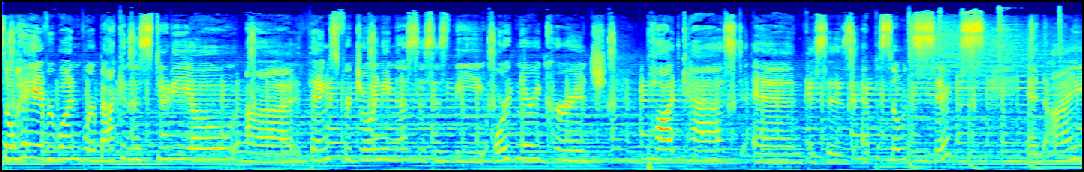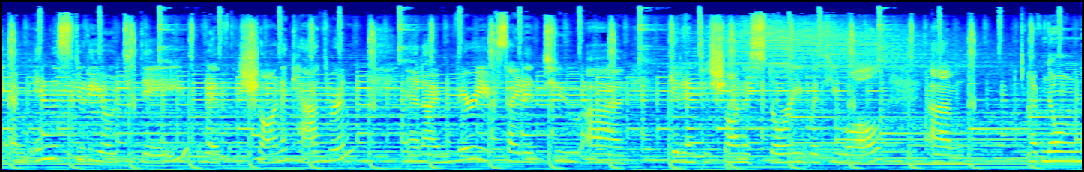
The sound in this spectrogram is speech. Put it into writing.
So, hey everyone, we're back in the studio. Uh, thanks for joining us. This is the Ordinary Courage podcast, and this is episode six. And I am in the studio today with Shauna Catherine, and I'm very excited to uh, get into Shauna's story with you all. Um, I've known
